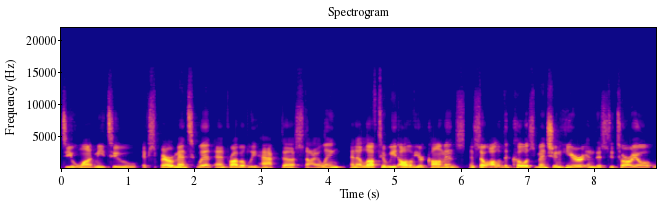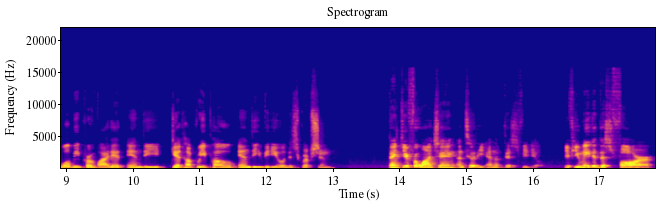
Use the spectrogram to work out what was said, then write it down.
do you want me to experiment with and probably hack the styling. And I love to read all of your comments. And so all of the codes mentioned here in this tutorial will be provided in the GitHub repo in the video description. Thank you for watching until the end of this video. If you made it this far,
